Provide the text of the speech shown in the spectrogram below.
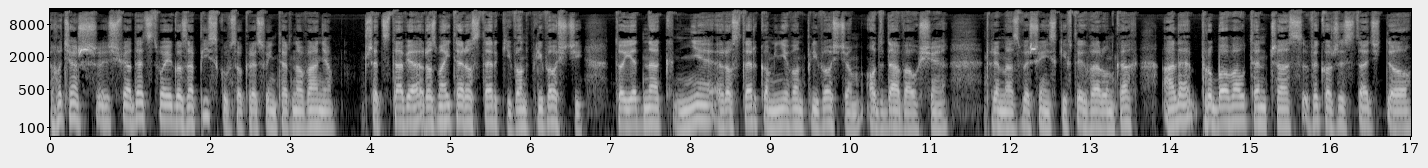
chociaż świadectwo jego zapisków z okresu internowania przedstawia rozmaite rozterki, wątpliwości, to jednak nie rozterkom i niewątpliwościom oddawał się prymas Wyszyński w tych warunkach, ale próbował ten czas wykorzystać do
